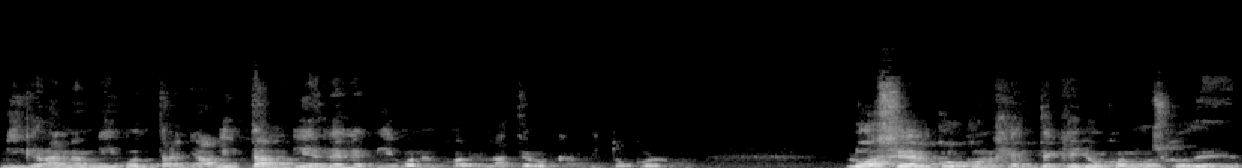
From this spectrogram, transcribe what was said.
mi gran amigo entrañable y también enemigo en el cuadrilátero Carlito Colón. Lo acerco con gente que yo conozco de,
